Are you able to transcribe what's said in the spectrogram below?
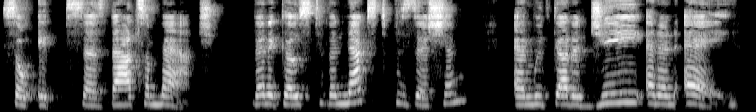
So it says that's a match. Then it goes to the next position and we've got a G and an A.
